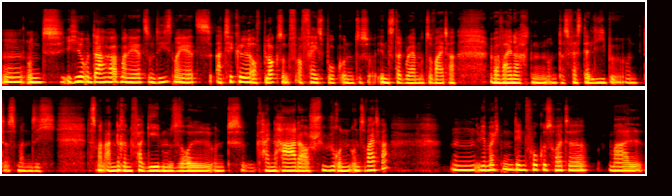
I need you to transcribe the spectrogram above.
Mm, Und hier und da hört man ja jetzt und liest man ja jetzt Artikel auf Blogs und auf Facebook und Instagram und so weiter über Weihnachten und das Fest der Liebe und dass man sich, dass man anderen vergeben soll und kein Hader schüren und so weiter. Mm, Wir möchten den Fokus heute mal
